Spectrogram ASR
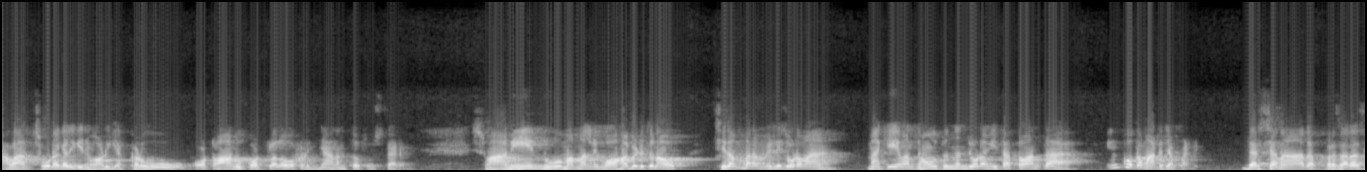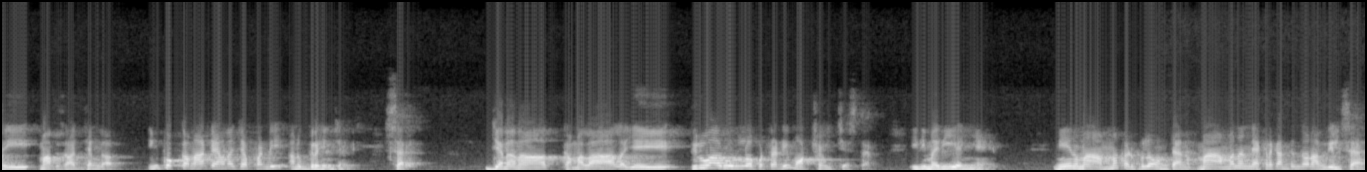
అలా చూడగలిగిన వాడు ఎక్కడో? కోటాను కోట్లలో ఒకడు జ్ఞానంతో చూస్తాడు. స్వామి నువ్వు మమ్మల్ని మోహపెడుతున్నావు చిదంబరం వెళ్ళి చూడమా? మాకేమర్థం అవుతుందని చూడడం ఈ తత్వం అంతా? ఇంకొక మాట చెప్పండి. దర్శనాద ప్రసరసి మాకు సాధ్యం కాదు. ఇంకొక మాట ఏమైనా చెప్పండి? అనుగ్రహించండి. సరే. జననాత్ కమలాలయే తిరువారూరులో పుట్టండి మోక్షం ఇచ్చేస్తారు. ఇది మరీ అన్యాయం. నేను మా అమ్మ కడుపులో ఉంటాను. మా అమ్మ నన్ను ఎక్కడ కంటుందో నాకు తెలుసా?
